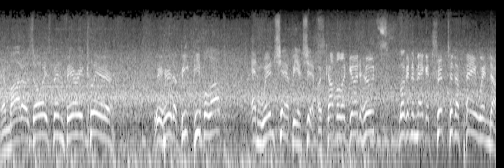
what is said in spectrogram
Their motto's always been very clear. We're here to beat people up and win championships. A couple of good hoots looking to make a trip to the pay window.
